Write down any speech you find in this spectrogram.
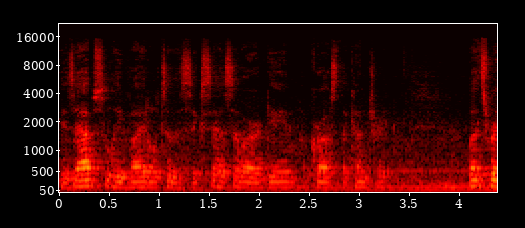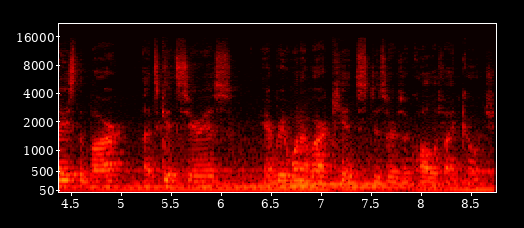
is absolutely vital to the success of our game across the country. Let's raise the bar. Let's get serious. Every one of our kids deserves a qualified coach.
